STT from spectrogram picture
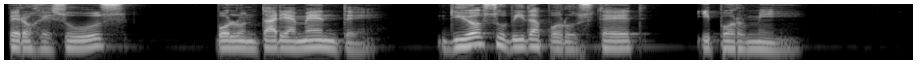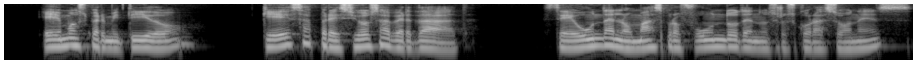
pero Jesús voluntariamente dio su vida por usted y por mí. Hemos permitido que esa preciosa verdad se hunda en lo más profundo de nuestros corazones.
